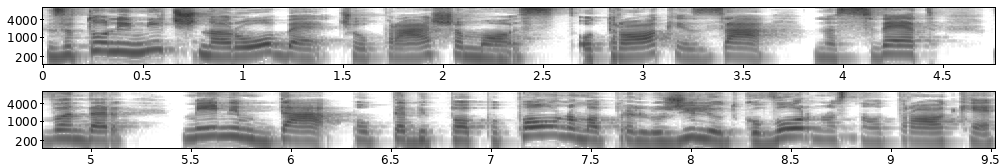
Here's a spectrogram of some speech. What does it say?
Zato ni nič narobe, če vprašamo otroke za nasvet, vendar menim, da, da bi pa popolnoma preložili odgovornost na otroke,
